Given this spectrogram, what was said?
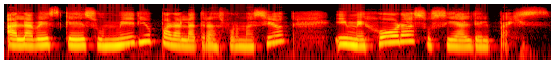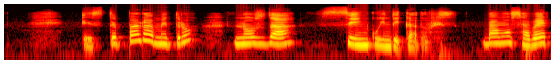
a la vez que es un medio para la transformación y mejora social del país. Este parámetro nos da cinco indicadores. Vamos a ver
